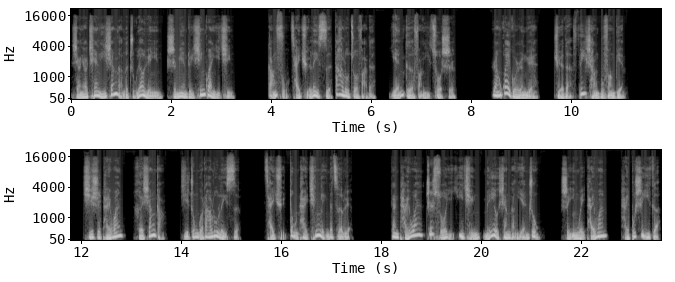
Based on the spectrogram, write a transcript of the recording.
想要迁离香港的主要原因是面对新冠疫情，港府采取类似大陆做法的严格防疫措施，让外国人员觉得非常不方便。其实台湾和香港及中国大陆类似，采取动态清零的策略，但台湾之所以疫情没有香港严重，是因为台湾还不是一个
